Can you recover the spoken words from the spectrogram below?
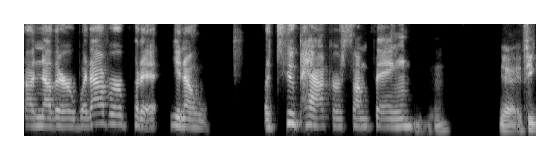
another whatever put it you know a two pack or something mm-hmm. yeah if you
